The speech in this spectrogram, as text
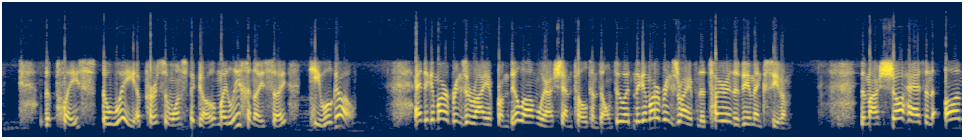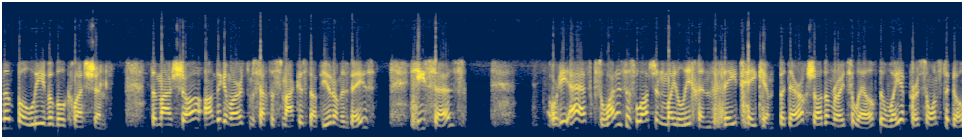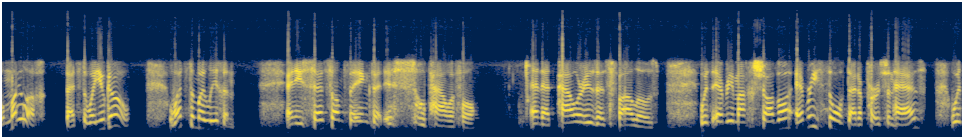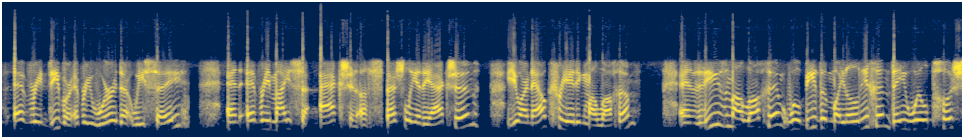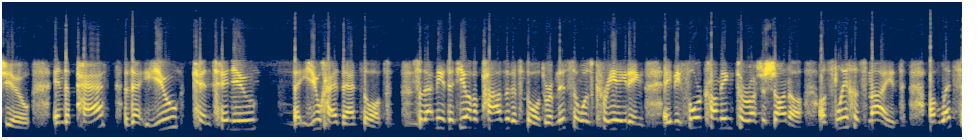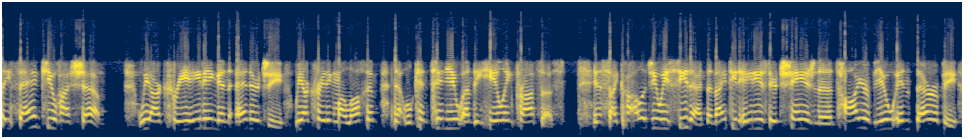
The place, the way a person wants to go, say, he will go. And the Gemara brings a raya from Bilam, where Hashem told him don't do it. And the Gemara brings raya from the Torah, Nevi'im, and Ksivim. The Maharsha has an unbelievable question. The Maharsha on the Gemara, Masechtas Makkos, Daf Yudam he says, or he asks, why does this lashon meilichen? They take him, but derech shadam the way a person wants to go, meilach. That's the way you go. What's the meilichen? And he says something that is so powerful, and that power is as follows: with every machshava, every thought that a person has, with every dibur, every word that we say, and every Maisa action, especially in the action, you are now creating malachim, and these malachim will be the malichim. They will push you in the path that you continue that you had that thought. So that means if you have a positive thought, Reb Nissen was creating a before coming to Rosh Hashanah, a slichas night of let's say thank you Hashem we are creating an energy. We are creating malachim that will continue on the healing process. In psychology, we see that. The 1980s, there changed an entire view in therapy.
